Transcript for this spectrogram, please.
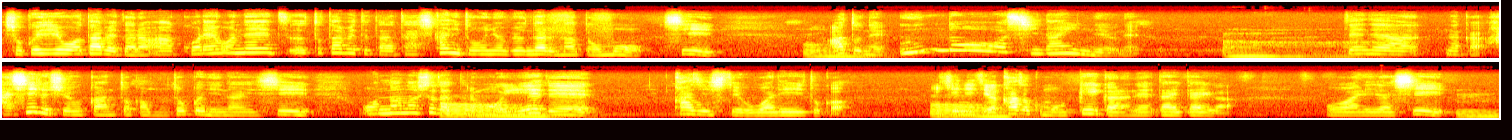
食事を食べたらあこれをねずっと食べてたら確かに糖尿病になるなと思うしうん。あとね運動はしないんだよね。全然なんか走る習慣とかも特にないし女の人だったらもう家で家事して終わりとか一日が家族も大きいからね大体が終わりだしうん。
